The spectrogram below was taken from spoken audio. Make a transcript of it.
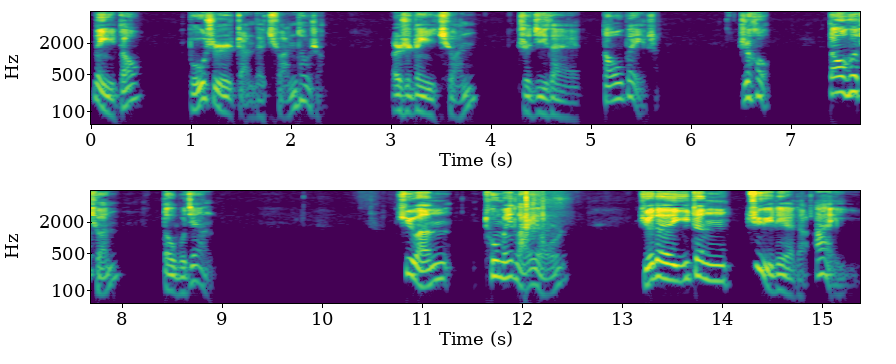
那一刀。不是斩在拳头上，而是那一拳直击在刀背上，之后刀和拳都不见了。去完突没来由的，觉得一阵剧烈的爱意，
